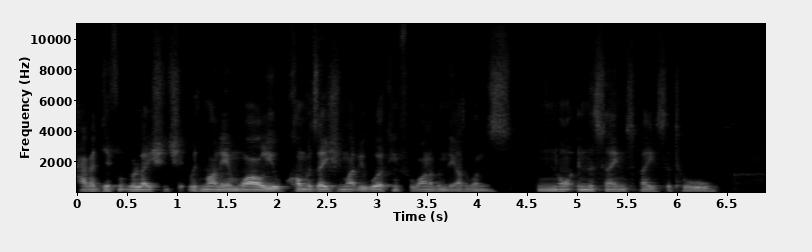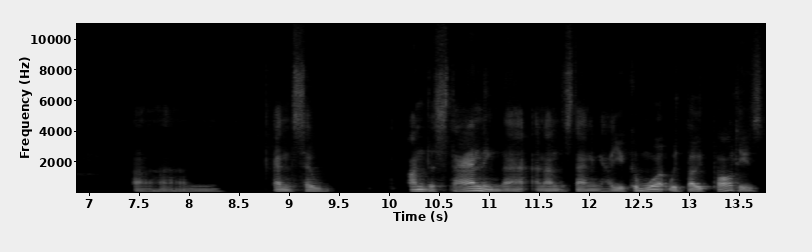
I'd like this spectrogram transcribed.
have a different relationship with money. And while your conversation might be working for one of them, the other one's not in the same space at all. Um, and so understanding that and understanding how you can work with both parties,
